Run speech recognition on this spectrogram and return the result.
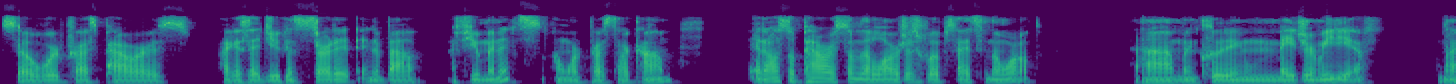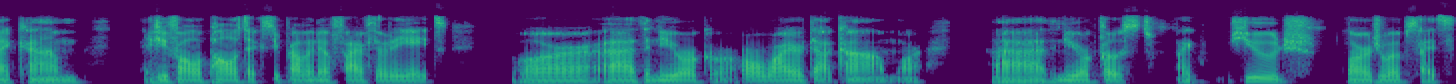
So WordPress powers, like I said, you can start it in about a few minutes on WordPress.com. It also powers some of the largest websites in the world, um, including major media. Like um, if you follow politics, you probably know 538 or uh, the New Yorker or Wired.com or uh, the New York Post, like huge, large websites.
